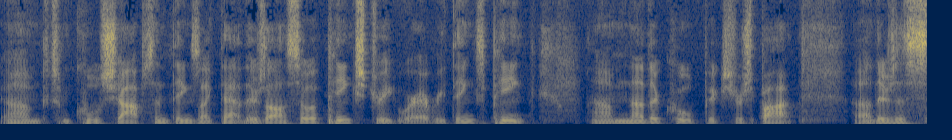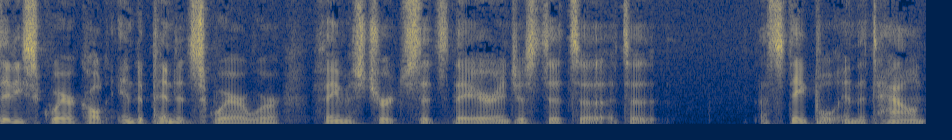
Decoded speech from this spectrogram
um, some cool shops and things like that. There's also a Pink Street where everything's pink. Um, another cool picture spot. Uh, there's a city square called Independence Square where famous church sits there, and just it's a it's a a staple in the town.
